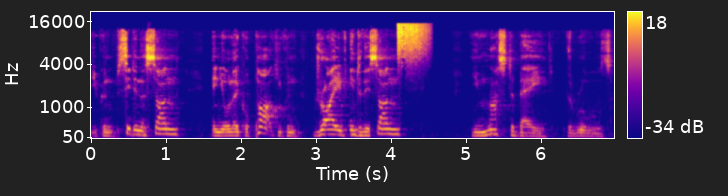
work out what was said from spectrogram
You can sit in the sun in your local park, you can drive into the sun. You must obey the rules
